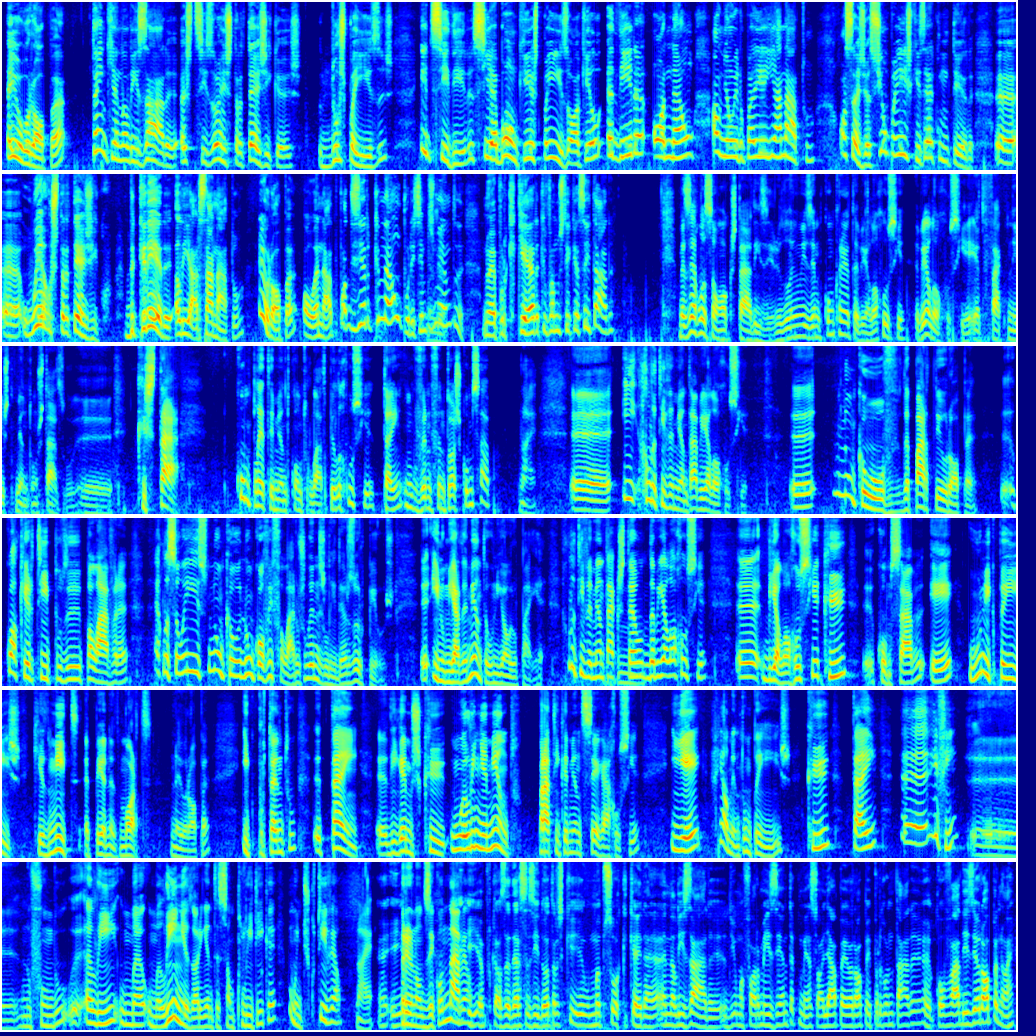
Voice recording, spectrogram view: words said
a Europa tem que analisar as decisões estratégicas dos países e decidir se é bom que este país ou aquele adira ou não à União Europeia e à NATO. Ou seja, se um país quiser cometer uh, uh, o erro estratégico de querer aliar-se à NATO, a Europa ou a NATO pode dizer que não, pura e simplesmente. Não é porque quer que vamos ter que aceitar. Mas em relação ao que está a dizer, eu dou um exemplo concreto, a Bielorrússia. A Bielorrússia é, de facto, neste momento, um Estado uh, que está completamente controlado pela Rússia. Tem um governo fantoche, como sabe, não é? Uh, e, relativamente à Bielorrússia, nunca houve, da parte da Europa, qualquer tipo de palavra em relação a isso. Nunca, nunca ouvi falar os grandes líderes europeus, e nomeadamente a União Europeia, relativamente à questão hum. da Bielorrússia. Bielorrússia que, eh, como sabe, é o único país que admite a pena de morte na Europa e que, portanto, eh, tem, digamos que, um alinhamento praticamente cego à Rússia e é realmente um país que tem, enfim, no fundo, ali uma, uma linha de orientação política muito discutível não é? E Para é, eu não dizer condenável. E é por causa dessas e de outras que uma pessoa que queira analisar de uma forma isenta começa a olhar para a Europa e perguntar, vá diz Europa, não é?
